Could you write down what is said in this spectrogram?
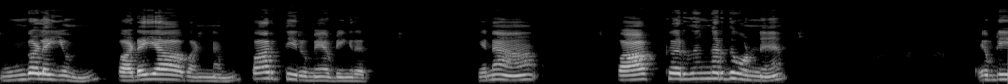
உங்களையும் படையா வண்ணம் பார்த்திருமே அப்படிங்கிறார். ஏன்னா பார்க்கறதுங்கிறது ஒன்று எப்படி?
